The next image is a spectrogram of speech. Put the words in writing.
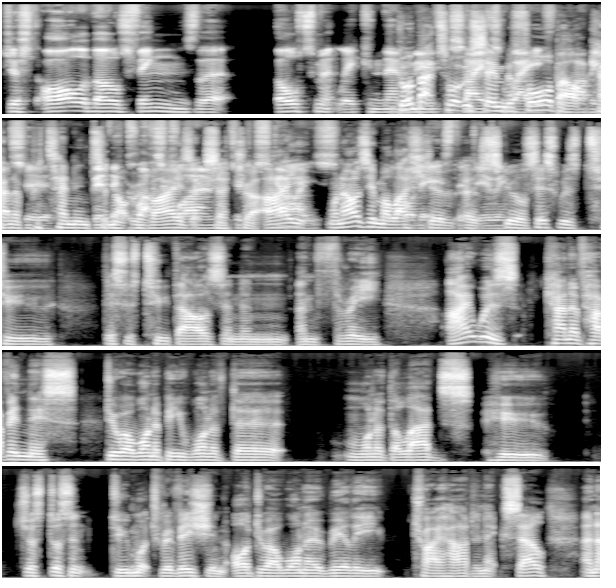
just all of those things that ultimately can then going back to what we were saying before about kind of pretending to not revise etc i when i was in my last year at school so this was two this was 2003 i was kind of having this do i want to be one of the one of the lads who just doesn't do much revision or do i want to really try hard and excel? And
